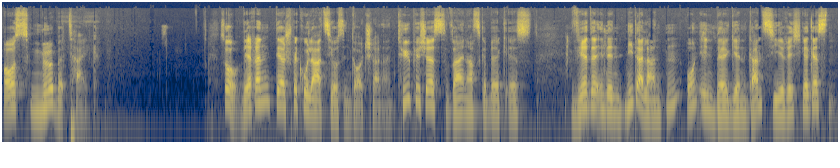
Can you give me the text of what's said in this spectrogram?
aus Mürbeteig. So, während der Spekulatius in Deutschland ein typisches Weihnachtsgebäck ist, wird er in den Niederlanden und in Belgien ganzjährig gegessen.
